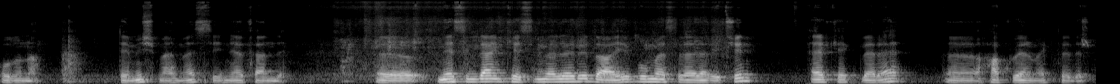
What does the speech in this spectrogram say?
oluna demiş Mehmet Sini Efendi. Ee, nesilden kesilmeleri dahi bu meseleler için erkeklere e, hak vermektedir.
